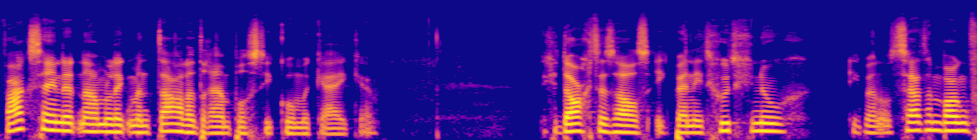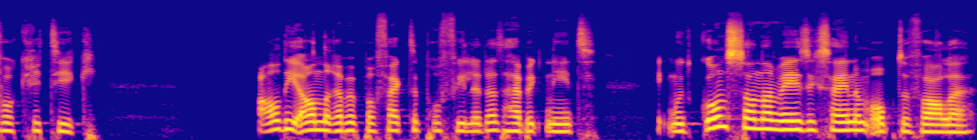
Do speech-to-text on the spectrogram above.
Vaak zijn dit namelijk mentale drempels die komen kijken. Gedachten als ik ben niet goed genoeg, ik ben ontzettend bang voor kritiek. Al die anderen hebben perfecte profielen, dat heb ik niet. Ik moet constant aanwezig zijn om op te vallen.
